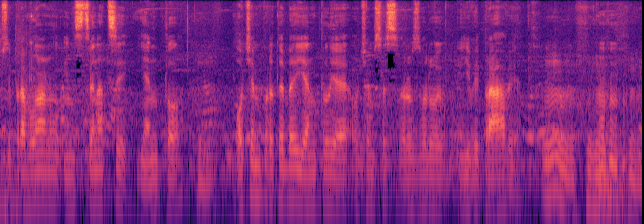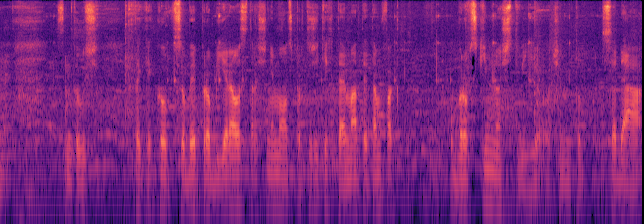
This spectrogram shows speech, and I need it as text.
připravovanou inscenaci Jentl. O čem pro tebe Jentl je, o čem se rozhodl ji vyprávět? jsem to už tak jako v sobě probíral strašně moc, protože těch témat je tam fakt obrovské množství, jo, o čem to se dá.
